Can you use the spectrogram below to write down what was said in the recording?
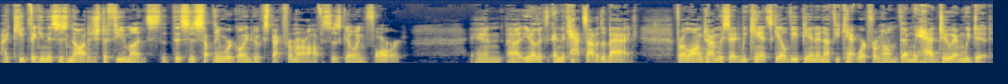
I keep thinking this is not just a few months, that this is something we're going to expect from our offices going forward. And, uh, you know, the, and the cat's out of the bag. For a long time, we said we can't scale VPN enough. You can't work from home. Then we had to, and we did.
